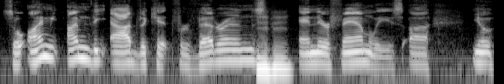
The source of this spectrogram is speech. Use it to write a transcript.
So I'm I'm the advocate for veterans and their families. Uh, you know,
